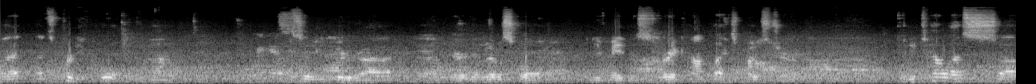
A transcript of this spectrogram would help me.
Well, that, that's pretty cool. Um, so you're, uh, you're in middle school, and you've made this very complex poster. Can you tell us uh,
